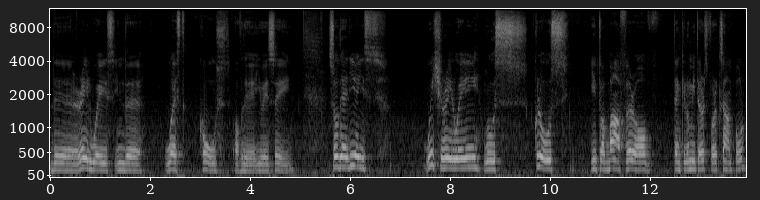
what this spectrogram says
the railways in the west coast of the USA. So the idea is which railway was close into a buffer of 10 kilometers, for example,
